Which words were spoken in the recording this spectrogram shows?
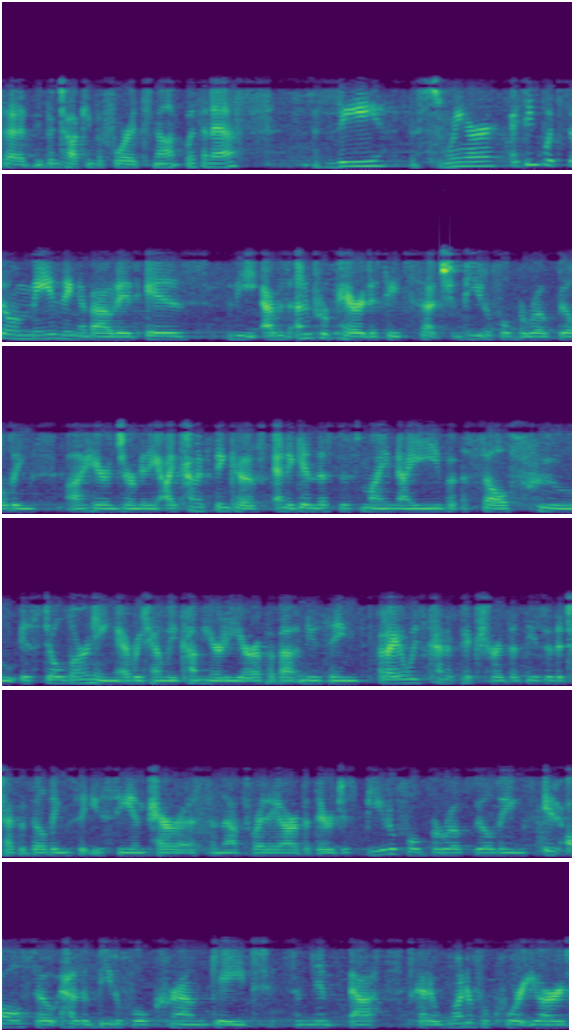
said, we've been talking before, it's not with an S. Z, swinger. I think what's so amazing about it is the I was unprepared to see such beautiful Baroque buildings uh, here in Germany. I kind of think of, and again, this is my naive self who is still learning every time we come here to Europe about new things. But I always kind of picture that these are the type of buildings that you see in Paris, and that's where they are. But they're just beautiful Baroque buildings. It also has a beautiful crown gate, some nymph baths. It's got a wonderful courtyard,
